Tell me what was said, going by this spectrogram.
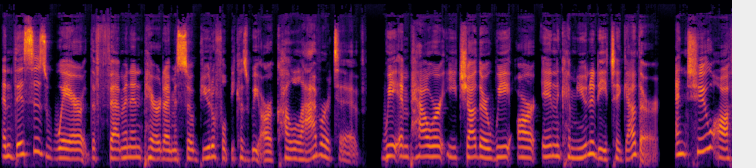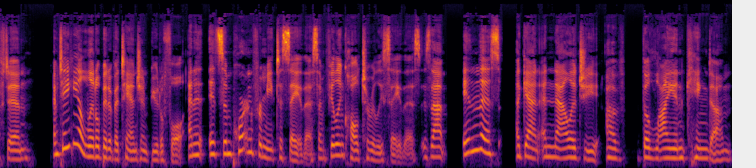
And this is where the feminine paradigm is so beautiful because we are collaborative. We empower each other. We are in community together. And too often, I'm taking a little bit of a tangent, beautiful. And it, it's important for me to say this. I'm feeling called to really say this is that in this, again, analogy of the lion kingdom,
